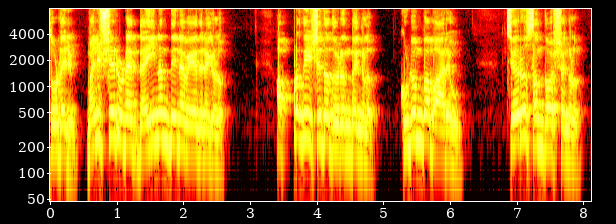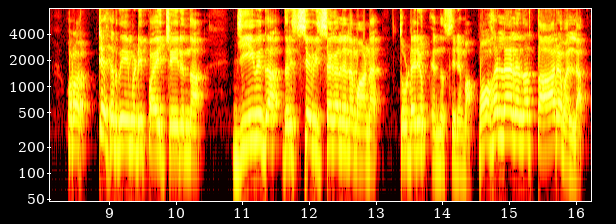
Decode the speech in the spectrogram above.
തുടരും. മനുഷ്യരുടെ ദൈനംദിന വേദനകളും അപ്രതീക്ഷിത ദുരന്തങ്ങളും കുടുംബഭാരവും ചെറു സന്തോഷങ്ങളും ഒരൊറ്റ ഹൃദയമിടിപ്പായി ചേരുന്ന ജീവിത ദൃശ്യ വിശകലനമാണ് തുടരും എന്ന സിനിമ. മോഹൻലാൽ എന്ന താരമല്ല.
